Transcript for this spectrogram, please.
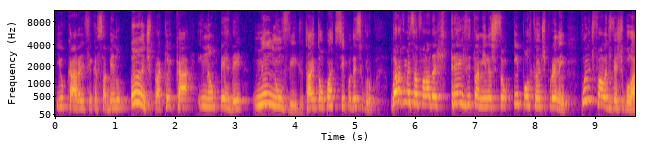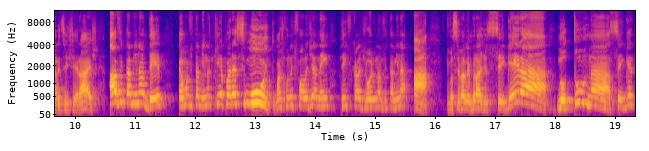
e o cara ele fica sabendo antes para clicar e não perder nenhum vídeo, tá? Então participa desse grupo. Bora começar a falar das três vitaminas que são importantes para o Enem. Quando a gente fala de vestibulares em gerais, a vitamina D é uma vitamina que aparece muito, mas quando a gente fala de Enem, tem que ficar de olho na vitamina A, que você vai lembrar de cegueira noturna, cegueira...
